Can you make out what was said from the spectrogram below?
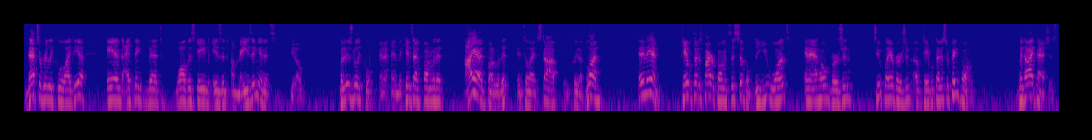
That's a really cool idea. And I think that while this game isn't amazing and it's, you know, but it is really cool. And, and the kids had fun with it. I had fun with it until I had to stop and clean up blood. And in the end, table tennis pirate pong, it's this simple. Do you want an at home version, two player version of table tennis or ping pong with eye patches?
